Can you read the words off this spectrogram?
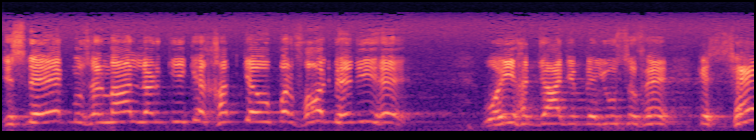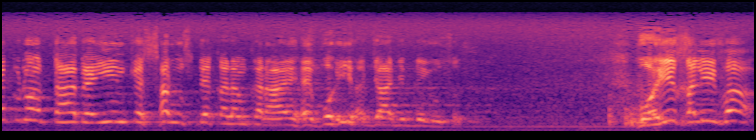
جس نے ایک مسلمان لڑکی کے خط کے اوپر فوج بھیجی ہے۔ وہی حجاج ابن یوسف ہے کہ سینکڑوں تابعین کے سر اس نے قلم کرائے ہیں۔ وہی حجاج ابن یوسف۔ وہی خلیفہ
